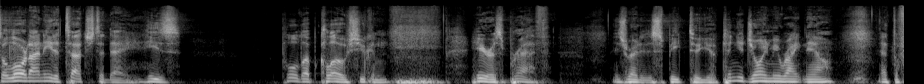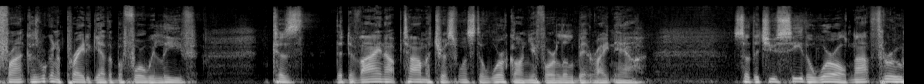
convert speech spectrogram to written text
So, Lord, I need a touch today. He's pulled up close. You can hear his breath. He's ready to speak to you. Can you join me right now at the front? Because we're going to pray together before we leave. Because the divine optometrist wants to work on you for a little bit right now so that you see the world not through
